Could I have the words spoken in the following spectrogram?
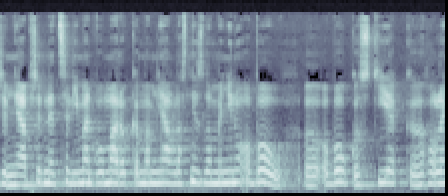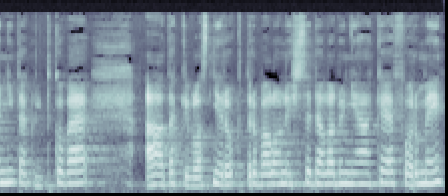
že měla před necelýma dvouma rokama měla vlastně zlomeninu obou, eh, obou kostí, jak holení, tak lítkové a taky vlastně rok trvalo, než se dala do nějaké formy.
